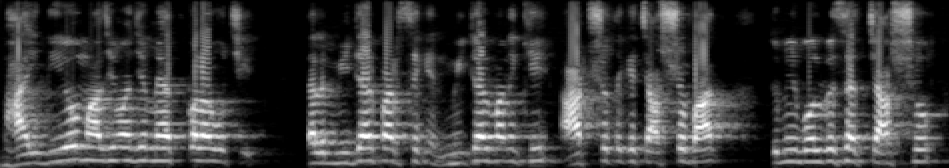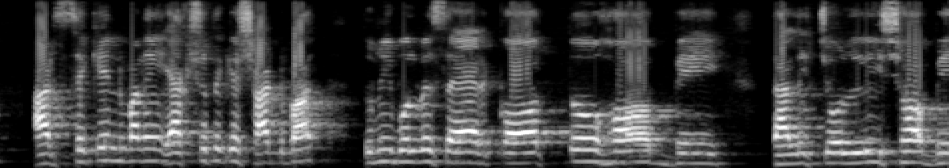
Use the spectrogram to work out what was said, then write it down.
ভাই দিয়েও মাঝে মাঝে ম্যাথ করা উচিত। তাহলে মিটার পার সেকেন্ড। মিটার মানে কি? আটশো থেকে চারশো বাদ। তুমি বলবে, স্যার, চারশো। আর সেকেন্ড মানে একশো থেকে ষাট বাদ। তুমি বলবে, স্যার, কত হবে? তাহলে চল্লিশ হবে।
